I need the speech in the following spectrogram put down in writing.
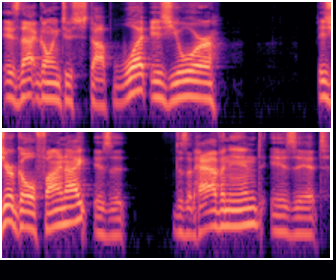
is that going to stop? What is your is your goal finite? Is it does it have an end? Is it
